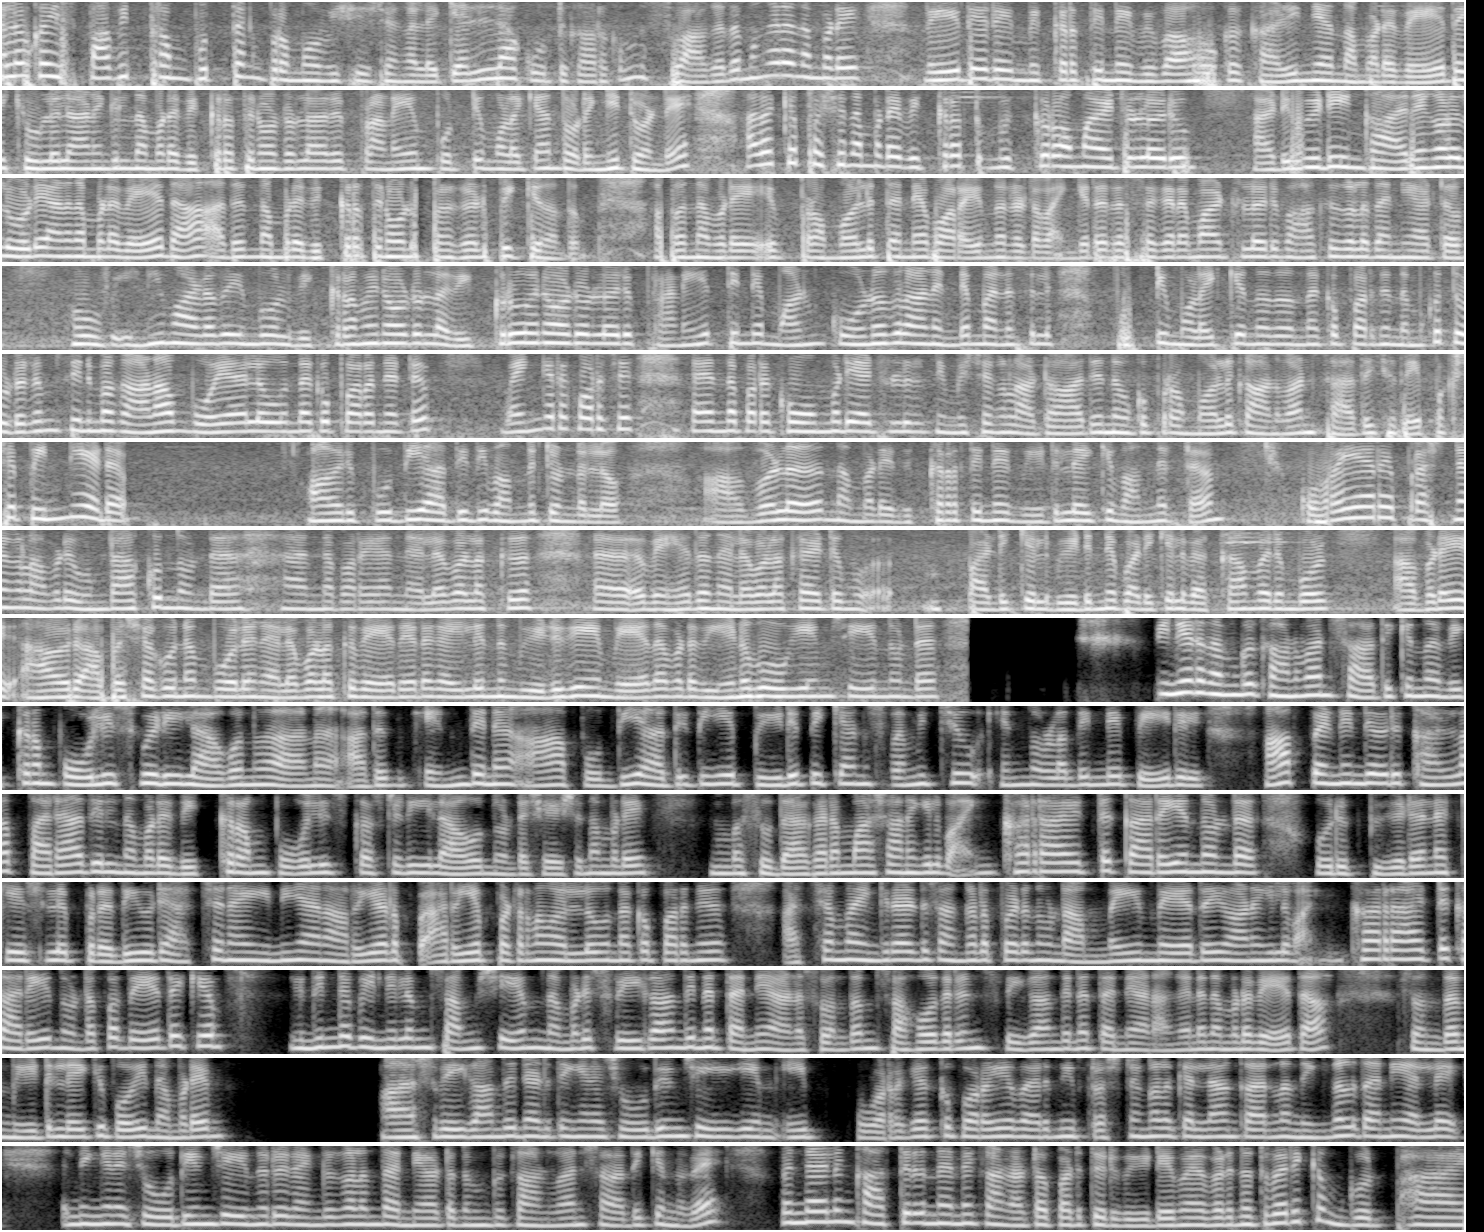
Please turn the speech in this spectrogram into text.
Hello കൈസ് പവിത്രം പുത്തൻ promo വിശേഷങ്ങളിലേക്ക് എല്ലാ കൂട്ടുകാർക്കും സ്വാഗതം. അങ്ങനെ നമ്മുടെ വേദയുടെയും വിക്രത്തിന്റെയും വിവാഹമൊക്കെ കഴിഞ്ഞ് നമ്മുടെ വേദയ്ക്കുള്ളിലാണെങ്കിൽ നമ്മുടെ വിക്രത്തിനോടുള്ള ഒരു പ്രണയം പൊട്ടിമുളയ്ക്കാൻ തുടങ്ങിയിട്ടുണ്ട്. അതൊക്കെ പക്ഷേ നമ്മുടെ വിക്രത്ത് വിക്രമായിട്ടുള്ളൊരു അടിപിടിയും കാര്യങ്ങളിലൂടെയാണ് നമ്മുടെ വേദ അത് നമ്മുടെ വിക്രത്തിനോട് പ്രകടിപ്പിക്കുന്നതും. അപ്പം നമ്മുടെ പ്രൊമോയിൽ തന്നെ പറയുന്നുണ്ട് കേട്ടോ ഭയങ്കര രസകരമായിട്ടുള്ളൊരു വാക്കുകൾ തന്നെയാട്ടോ. ഓ ഇനി മഴ പെയ്യുമ്പോൾ വിക്രമിനോടുള്ള വിക്രുവിനോടുള്ള ഒരു പ്രണയത്തിന്റെ മൺകൂണുകളാണ് എന്റെ മനസ്സിൽ പൊട്ടിമുളയ്ക്കുന്നത് എന്നൊക്കെ പറഞ്ഞ് നമുക്ക് തുടരും സിനിമ കാണാൻ പോയാലോ എന്നൊക്കെ പറഞ്ഞിട്ട് ഭയങ്കര കുറച്ച് എന്താ പറയുക കോമഡി ആയിട്ടുള്ളൊരു നിമിഷങ്ങളാട്ടോ ആദ്യം നമുക്ക് പ്രൊമോയിൽ കാണുവാൻ സാധിച്ചത്. പക്ഷേ പിന്നീട് ആ ഒരു പുതിയ അതിഥി വന്നിട്ടുണ്ടല്ലോ. അവൾ നമ്മുടെ വിക്രത്തിന്റെ വീട്ടിലേക്ക് വന്നിട്ട് കുറേയേറെ പ്രശ്നങ്ങൾ അവിടെ ഉണ്ടാക്കുന്നുണ്ട്. എന്താ പറയുക നിലവിളക്ക് വേദ നിലവിളക്കായിട്ട് പഠിക്കൽ വീടിന്റെ പഠിക്കൽ വെക്കാൻ വരുമ്പോൾ അവിടെ ആ ഒരു അപശകുനം പോലെ നിലവിളക്ക് വേദയുടെ കയ്യിൽ നിന്നും വീഴുകയും വേദ അവിടെ വീണു പോവുകയും ചെയ്യുന്നുണ്ട്. പിന്നീട് നമുക്ക് കാണുവാൻ സാധിക്കുന്ന വിക്രം പോലീസ് പിടിയിലാകുന്നതാണ്. അത് എന്തിന് ആ പുതിയ അതിഥിയെ പീഡിപ്പിക്കാൻ ശ്രമിച്ചു എന്നുള്ളതിന്റെ പേരിൽ ആ പെണ്ണിന്റെ ഒരു കള്ള പരാതിയിൽ നമ്മുടെ വിക്രം പോലീസ് കസ്റ്റഡിയിലാവുന്നുണ്ട്. ശേഷം നമ്മുടെ സുധാകരൻ മാഷാണെങ്കിൽ ഭയങ്കരമായിട്ട് കരയുന്നുണ്ട്. ഒരു പീഡന കേസിൽ പ്രതിയുടെ അച്ഛനായി ഇനി ഞാൻ അറിയ അറിയപ്പെടണമല്ലോ എന്നൊക്കെ പറഞ്ഞ് അച്ഛൻ ഭയങ്കരമായിട്ട് സങ്കടപ്പെടുന്നുണ്ട്. അമ്മയും വേദയും ആണെങ്കിൽ ഭയങ്കരമായിട്ട് കരയുന്നുണ്ട്. അപ്പൊ വേദയ്ക്ക് ഇതിന്റെ പിന്നിലും സംശയം നമ്മുടെ ശ്രീകാന്തിനെ തന്നെയാണ്. സ്വന്തം സഹോദരൻ ശ്രീകാന്തിനെ തന്നെയാണ്. അങ്ങനെ നമ്മുടെ വേദ സ്വന്തം വീട്ടിലേക്ക് പോയി നമ്മുടെ ആ ശ്രീകാന്തിന്റെ അടുത്ത് ഇങ്ങനെ ചോദ്യം ചെയ്യുകയും ഈ പുറകെക്ക് പുറകെ വരുന്ന ഈ പ്രശ്നങ്ങൾക്കെല്ലാം കാരണം നിങ്ങൾ തന്നെയല്ലേ എന്നിങ്ങനെ ചോദ്യം ചെയ്യുന്ന ഒരു രംഗങ്ങളും തന്നെയാട്ടോ നമുക്ക് കാണുവാൻ സാധിക്കുന്നത്. അപ്പൊ എന്തായാലും കാത്തിരുന്ന് തന്നെ കാണാട്ടോ. അടുത്തൊരു വീഡിയോ വരുന്നത് വരയ്ക്കും ഗുഡ് ബൈ.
